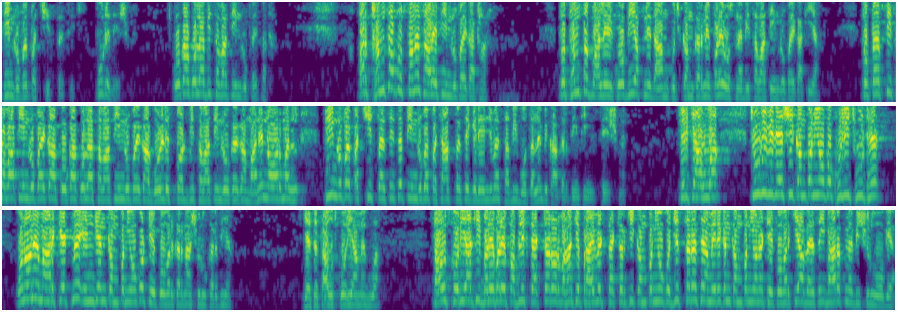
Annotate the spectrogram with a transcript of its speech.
तीन रुपए पच्चीस पैसे की, पूरे देश में। कोका कोला भी सवा तीन रुपए का था। और थम्सअप उस समय साढ़े तीन रुपए का था। तो थम्सअप वाले को भी अपने दाम कुछ कम करने पड़े, उसने भी सवा तीन रुपए का किया। तो पेप्सी सवा तीन रुपए का कोका कोला सवा तीन रुपए का, गोल्ड स्पॉट भी सवा तीन रुपए का, माने नॉर्मल तीन रुपए पच्चीस पैसे से तीन रुपए पचास पैसे के रेंज में सभी बोतलें बिका करती थी इस देश में। फिर क्या हुआ? चूँकि विदेशी कंपनियों को खुली छूट है, उन्होंने मार्केट में इंडियन कंपनियों को टेक ओवर करना शुरू कर दिया। जैसे साउथ कोरिया में हुआ। साउथ कोरिया की बड़े बड़े पब्लिक सेक्टर और वहाँ के प्राइवेट सेक्टर की कंपनियों को जिस तरह से अमेरिकन कंपनियों ने टेक ओवर किया, वैसे ही भारत में भी शुरू हो गया।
